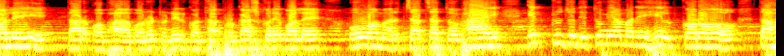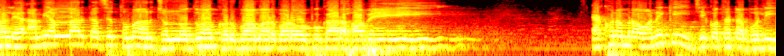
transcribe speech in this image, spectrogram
বলে, তার অভাব অনটনের কথা প্রকাশ করে বলে, ও আমার চাচাতো ভাই, একটু যদি তুমি আমারে হেল্প করো, তাহলে আমি আল্লাহর কাছে তোমার জন্য দোয়া করব, আমার বড় উপকার হবে। এখন আমরা অনেকেই যে কথাটা বলি,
